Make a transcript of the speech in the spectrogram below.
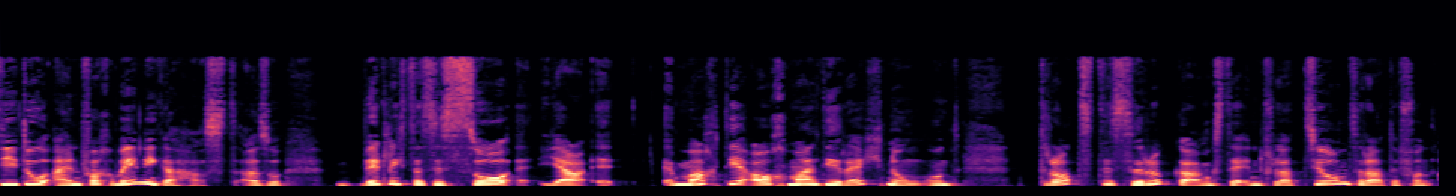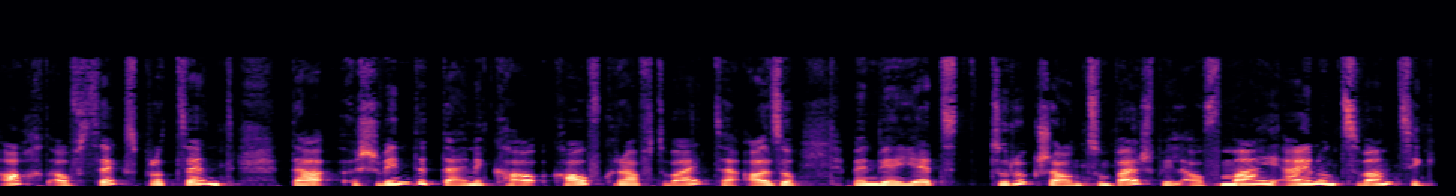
die du einfach weniger hast. Also wirklich, das ist so, ja, äh, mach dir auch mal die Rechnung und Trotz des Rückgangs der Inflationsrate von 8 auf 6 Prozent, da schwindet deine Kaufkraft weiter. Also wenn wir jetzt zurückschauen, zum Beispiel auf Mai 21,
